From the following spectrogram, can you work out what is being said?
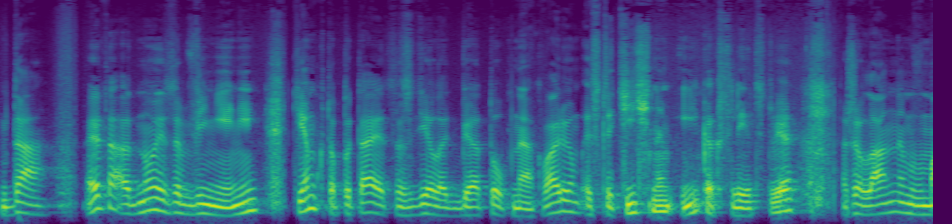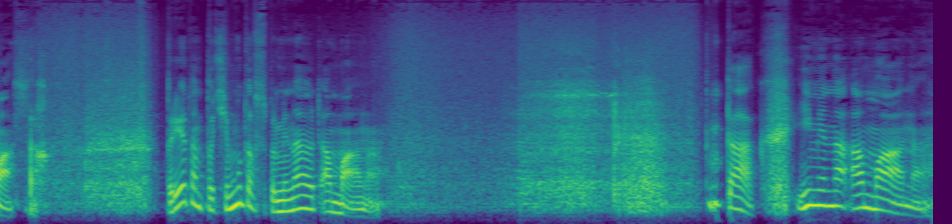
Да, это одно из обвинений тем, кто пытается сделать биотопный аквариум эстетичным и, как следствие, желанным в массах. При этом почему-то вспоминают Амана. Так, именно Амана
